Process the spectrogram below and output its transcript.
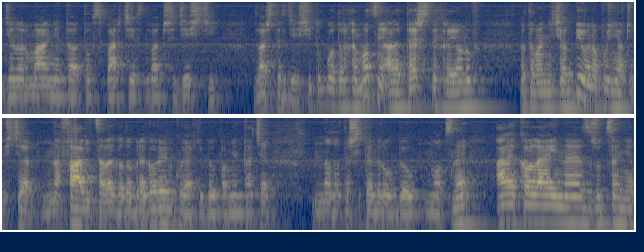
gdzie normalnie to, to wsparcie jest 2,30, 2,40. Tu było trochę mocniej, ale też z tych rejonów notowania się odbiły. No później oczywiście na fali całego dobrego rynku, jaki był, pamiętacie, no to też i ten ruch był mocny, ale kolejne zrzucenie,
